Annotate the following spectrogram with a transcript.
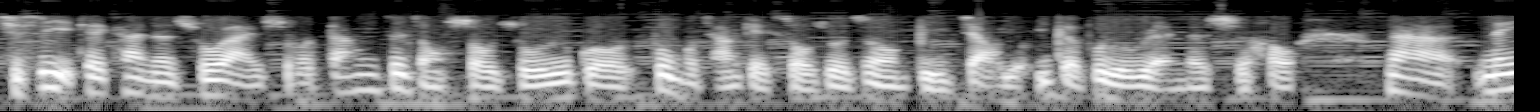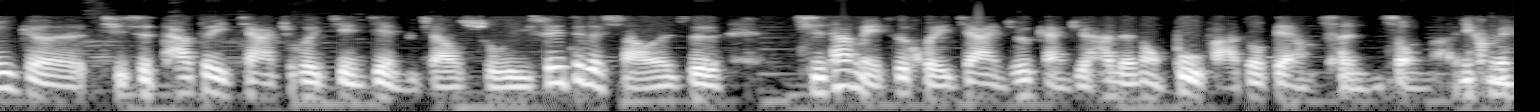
其实也可以看得出来说，当这种手足如果父母常给手足这种比较，有一个不如人的时候。那那个其实他对家就会渐渐比较疏离，所以这个小儿子其实他每次回家，你就感觉他的那种步伐都非常沉重啊，因为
